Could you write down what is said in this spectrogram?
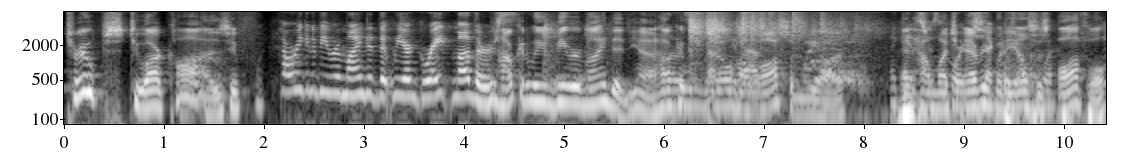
troops to our cause? If How are we going to be reminded that we are great mothers? how can we be reminded? Yeah, how can we know how bad. awesome we are and how much everybody else is awful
